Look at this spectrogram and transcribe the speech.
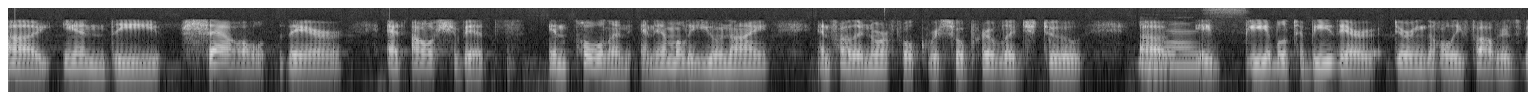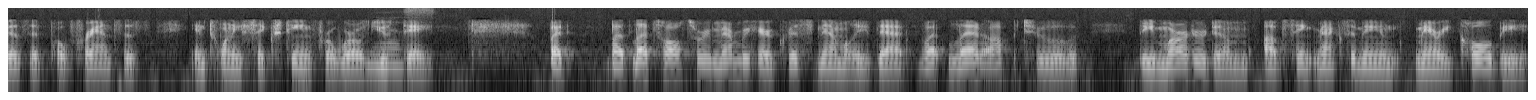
uh, in the cell there at Auschwitz in Poland. And Emily, you and I and Father Norfolk were so privileged to uh, Yes. be able to be there during the Holy Father's visit, Pope Francis, in 2016 for World Youth Day. But but let's also remember here, Chris and Emily, that what led up to the martyrdom of Saint Maximilian Mary Kolbe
